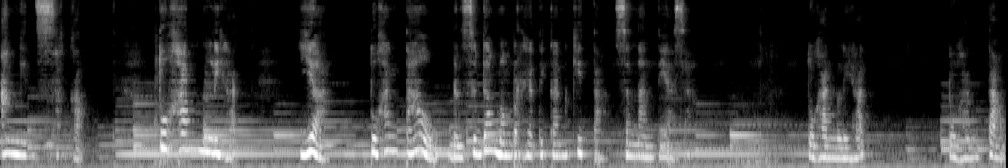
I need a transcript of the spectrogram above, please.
angin sakal. Tuhan melihat, ya, Tuhan tahu dan sedang memperhatikan kita senantiasa. Tuhan melihat, Tuhan tahu.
